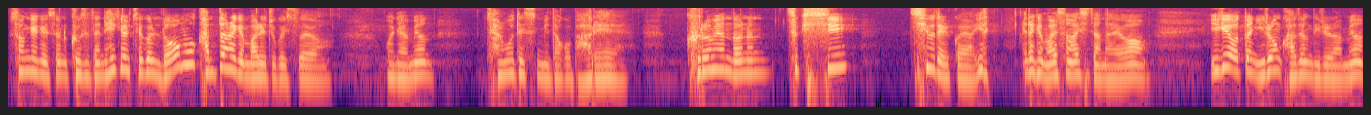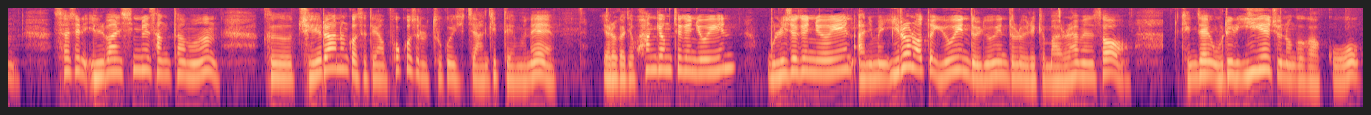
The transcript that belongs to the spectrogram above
성경에서는 그것에 대한 해결책을 너무 간단하게 말해주고 있어요. 뭐냐면, 잘못했습니다고 말해. 그러면 너는 즉시 치유될 거야. 이렇게 말씀하시잖아요. 이게 어떤 이런 과정들이라면 사실 일반 심리 상담은 그 죄라는 것에 대한 포커스를 두고 있지 않기 때문에 여러 가지 환경적인 요인, 물리적인 요인 아니면 이런 어떤 요인들, 요인들로 이렇게 말을 하면서 굉장히 우리를 이해해 주는 것 같고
